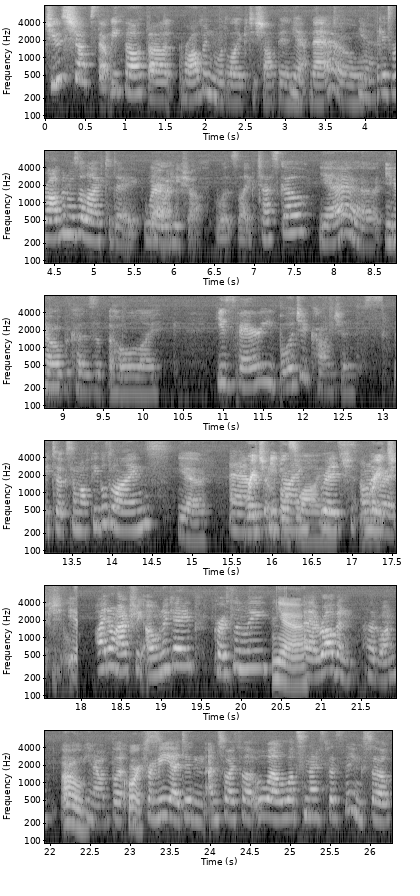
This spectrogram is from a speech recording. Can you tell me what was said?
choose shops that we thought that Robin would like to shop in Yeah. now. Yeah. Like if Robin was alive today, where Yeah. would he shop? Was like Tesco? Yeah, you know, Mm. because of the whole like he's very budget conscious. We took some off people's lines. Yeah. Um, Rich people's lines. Rich, only Rich rich. people's. I don't actually own a cape personally. Yeah. Uh, Robin had one, oh. you know, but course. for me I didn't, and so I thought, oh, well, what's the next best thing? So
